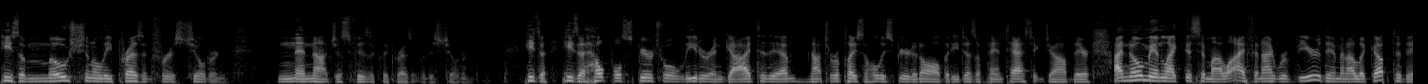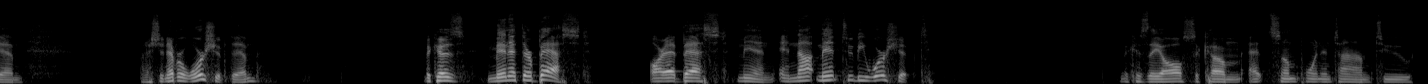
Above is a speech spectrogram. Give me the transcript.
He's emotionally present for his children and not just physically present with his children. He's a, he's a helpful spiritual leader and guide to them, not to replace the Holy Spirit at all, but he does a fantastic job there. I know men like this in my life, and I revere them and I look up to them, but I should never worship them because men at their best are at best men and not meant to be worshiped because they all succumb at some point in time to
